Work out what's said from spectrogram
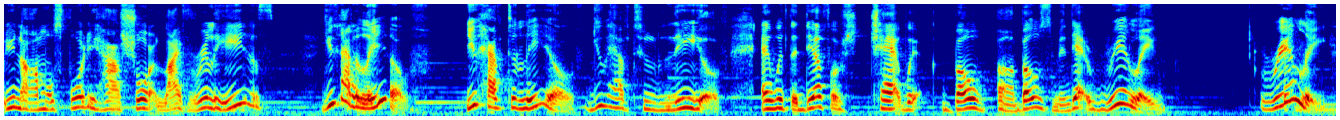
you know almost 40 how short life really is you got to live. You have to live. You have to live. And with the death of chadwick Bo, uh, boseman that really really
